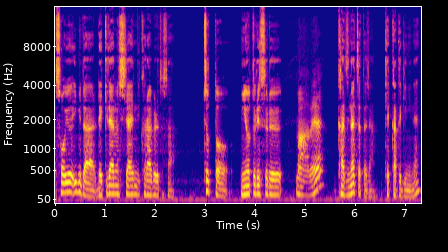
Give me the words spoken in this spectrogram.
そういう意味では歴代の試合に比べるとさ、ちょっと見劣りするまあね。感じになっちゃったじゃん。結果的にね。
